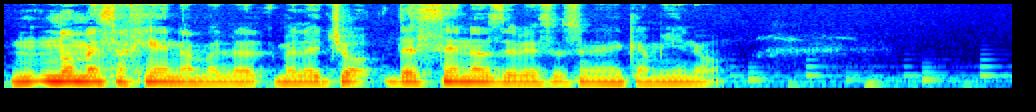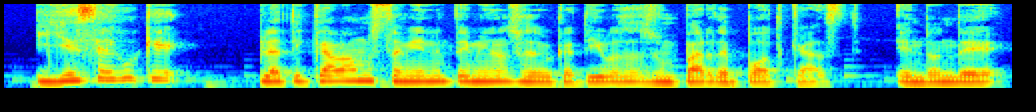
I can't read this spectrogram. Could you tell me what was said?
No me es ajena, me la, me la he hecho decenas de veces en el camino. Y es algo que platicábamos también en términos educativos hace un par de podcasts, en donde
